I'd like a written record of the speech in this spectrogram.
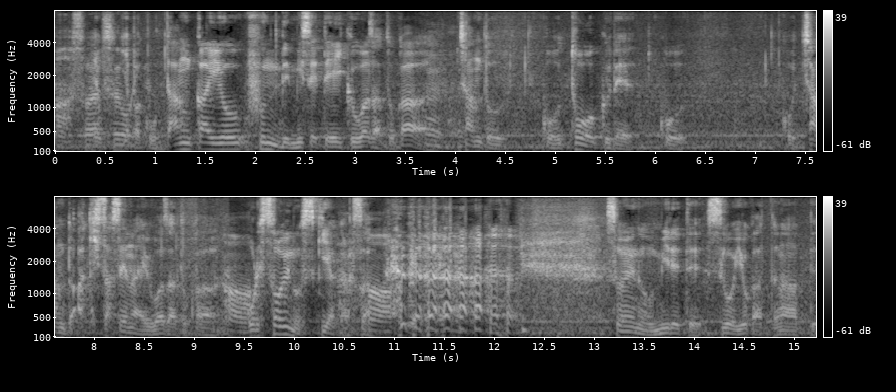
あそれやはすごい。っぱこう段階を踏んで見せていく技とか、うん。ちゃんとこうトークでこうこうちゃんと飽きさせない技とか、はあ。俺そういうの好きやからさ。ああはいはいはい。そういうのを見れてすごい良かったなって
